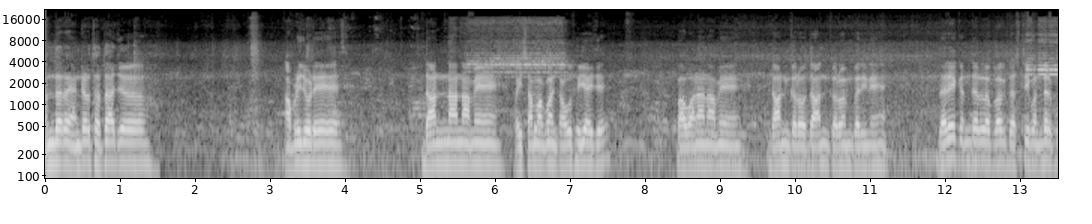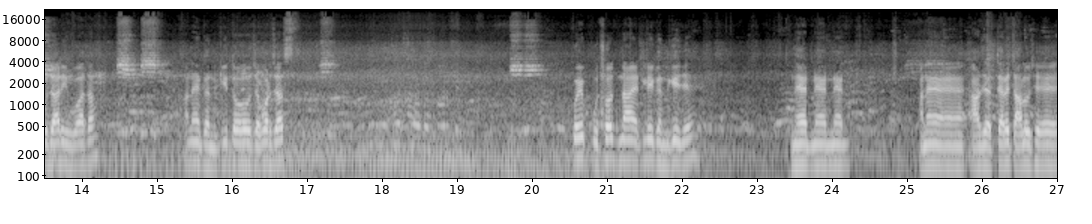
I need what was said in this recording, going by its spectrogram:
અંદર એન્ટર થતાં જ આપણી જોડે દાનના નામે પૈસા માગવાનું ચાલુ થઈ જાય છે. બાબાના નામે દાન કરો દાન કરો એમ કરીને દરેક અંદર લગભગ દસથી પંદર પૂજારી ઊભા હતા. અને ગંદકી તો જબરજસ્ત કોઈ પૂછો જ ના એટલી ગંદકી છે. Net net net. અને આજે અત્યારે ચાલુ છે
